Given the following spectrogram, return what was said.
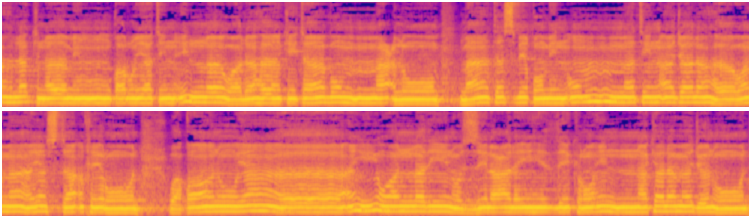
أهلكنا من قرية إلا ولها كتاب معلوم. ما تسبق من أمة أجلها وما يستأخرون. وقالوا يا نزل عليه الذكر إنك لمجنون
